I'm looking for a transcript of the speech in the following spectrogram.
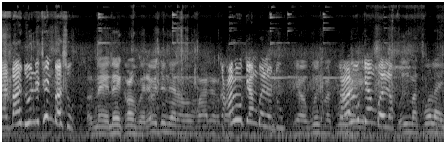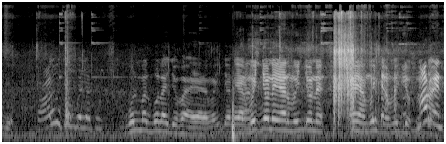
ને? બાજુ ને છે બોલો ને પાછું? નહીં નહીં કાળું ભાઈ રહેવા ને મારે કાળું કેમ બોલો તું? કાળું કેમ બોલો તું કાળું કેમ બોલો તું? જ બોલાઈ જો ભાઈ યાર મૂંઝ્યો ને યાર મૂંઝ્યો ને યાર મૂંઝ્યો ને. યાર મૂંઝ્યો મૂંઝ્યો મારો એને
